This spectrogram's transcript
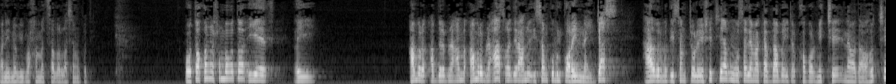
মানে নবী মোহাম্মদ সাল্লামের প্রতি। ও তখনও সম্ভবত ইয়ে ওই আমর, আব্দুল আমর ইসলাম কবুল করেন নাই, জাস্ট আরবের মধ্যে ইসলাম চলে এসেছে এবং মুসাইলামা কাদাব এটার খবর নিচ্ছে, নেওয়া দেওয়া হচ্ছে,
